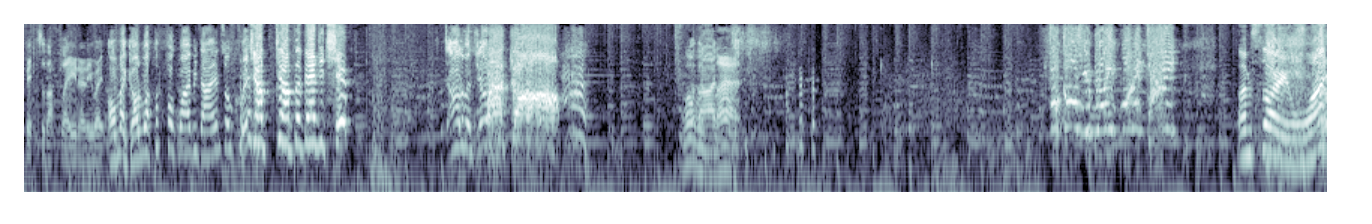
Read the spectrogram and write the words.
bits of that plane anyway. Oh my god, what the fuck? Why are we dying so quick? Jump, jump, abandoned ship! It's out of a jump! Fuck off! What was died. that? Fuck off, you bloody fucking tank! I'm sorry, what?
